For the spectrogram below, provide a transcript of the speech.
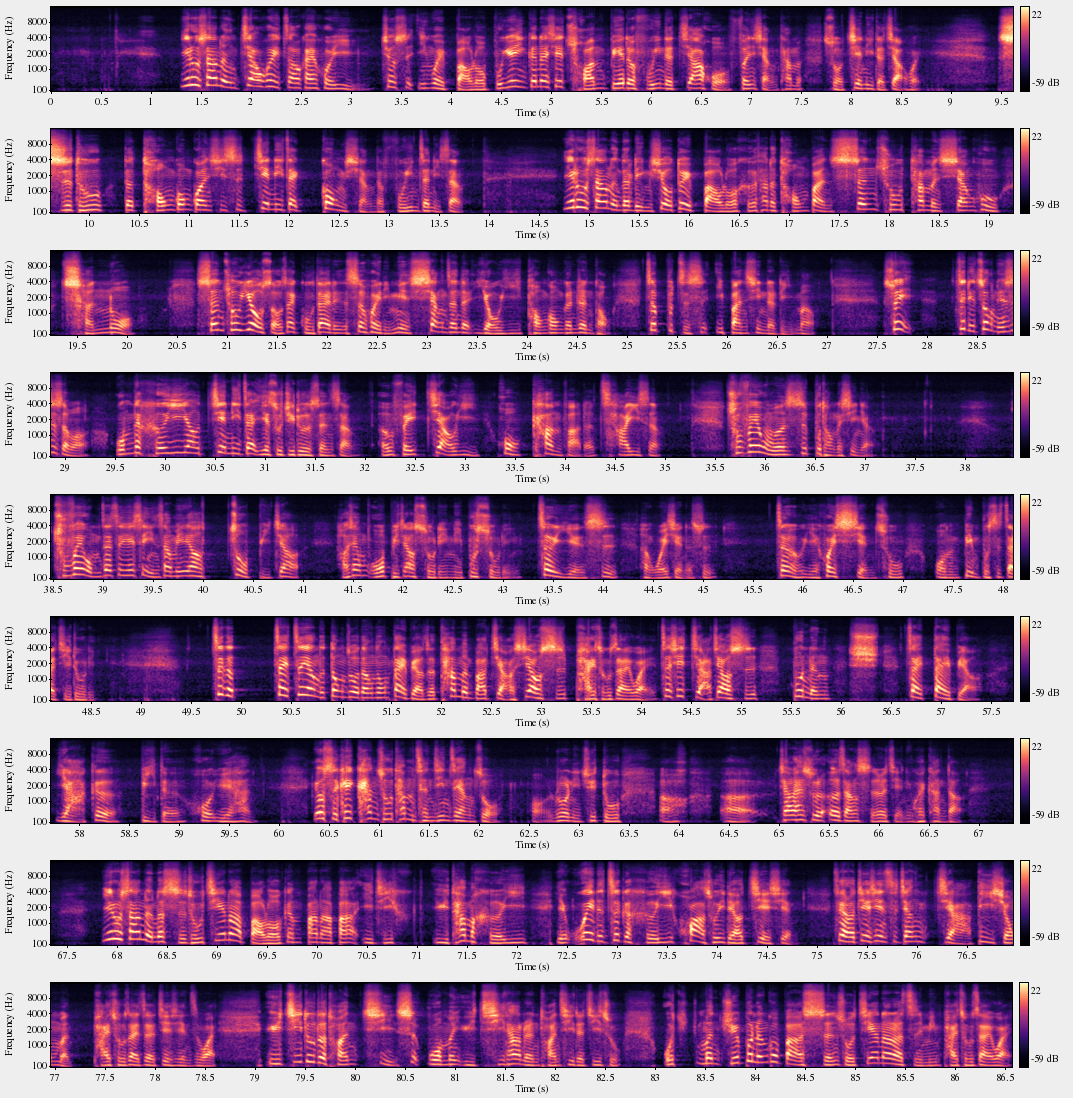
耶路撒冷教会召开会议，就是因为保罗不愿意跟那些传别的福音的家伙分享他们所建立的教会。使徒的同工关系是建立在共享的福音真理上。耶路撒冷的领袖对保罗和他的同伴伸出他们相互承诺，伸出右手，在古代的社会里面象征的友谊、同工跟认同，这不只是一般性的礼貌。所以这里重点是什么？我们的合一要建立在耶稣基督的身上，而非教义或看法的差异上。除非我们是不同的信仰，除非我们在这些事情上面要做比较。好像我比较属灵，你不属灵，这也是很危险的事。这也会显出我们并不是在基督里。这个在这样的动作当中，代表着他们把假教师排除在外。这些假教师不能再代表雅各、彼得或约翰。由此可以看出，他们曾经这样做。哦，如果你去读呃呃加拉太书的二章十二节，你会看到耶路撒冷的使徒接纳保罗跟巴拿巴以及。与他们合一，也为了这个合一画出一条界限。这条界限是将假弟兄们排除在这界限之外。与基督的团契是我们与其他人团契的基础。我们绝不能够把神所接纳的子民排除在外。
